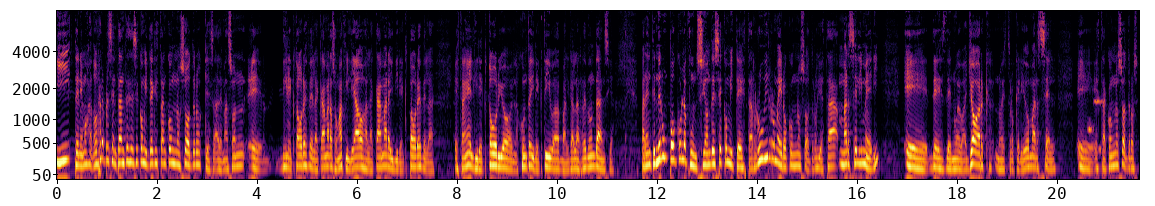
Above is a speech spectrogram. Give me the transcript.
Y tenemos a dos representantes de ese comité que están con nosotros, que además son eh, directores de la Cámara, son afiliados a la Cámara y directores de la, están en el directorio, en la junta directiva, valga la redundancia. Para entender un poco la función de ese comité está Ruby Romero con nosotros y está Marcel Imeri eh, desde Nueva York, nuestro querido Marcel eh, está con nosotros.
